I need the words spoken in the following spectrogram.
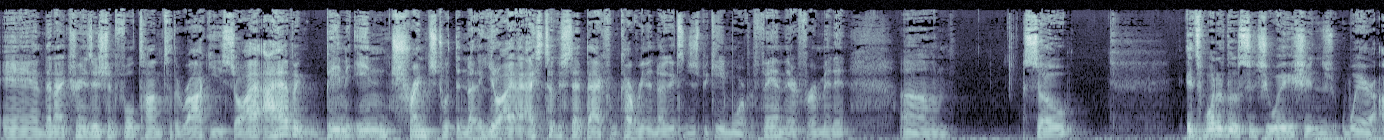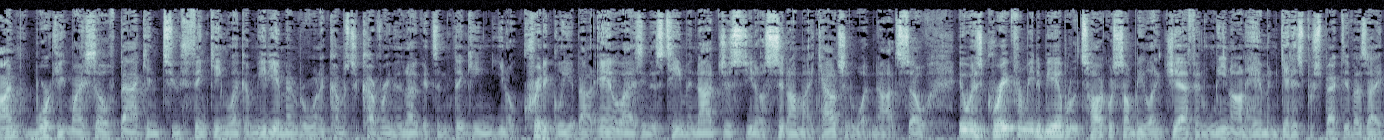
and then I transitioned full time to the Rockies. So I, I, haven't been entrenched with the you know I, I, took a step back from covering the Nuggets and just became more of a fan there for a minute. Um, so it's one of those situations where I'm working myself back into thinking like a media member when it comes to covering the Nuggets and thinking, you know, critically about analyzing this team and not just, you know, sit on my couch and whatnot. So it was great for me to be able to talk with somebody like Jeff and lean on him and get his perspective as I,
